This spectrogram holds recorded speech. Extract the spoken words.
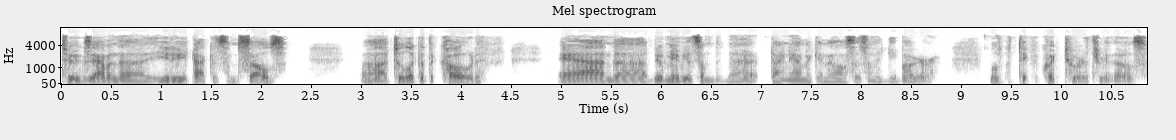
to examine the UDP packets themselves, uh, to look at the code and uh, do maybe some dynamic analysis in a debugger. We'll take a quick tour through those.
